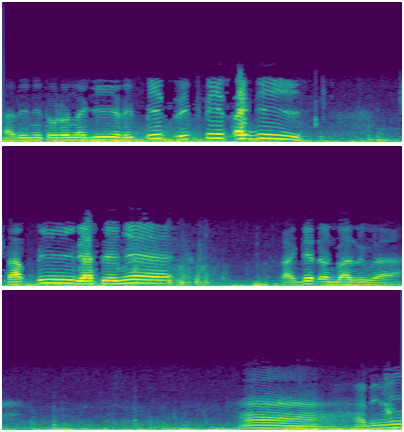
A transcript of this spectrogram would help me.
Hari ni turun lagi, repeat, repeat lagi. Tapi biasanya target tahun baru lah. Ha, hari ni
